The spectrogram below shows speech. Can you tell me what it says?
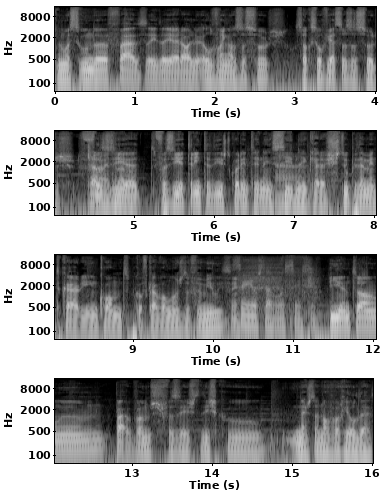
Numa segunda fase, a ideia era: olha, ele vem aos Açores, só que se ele viesse aos Açores, Já não fazia, fazia 30 dias de quarentena em Sydney, Ah. que era estupidamente caro e incómodo porque ele ficava longe da família. Sim. Sim, eles estavam assim, sim. E então, hum, pá, vamos fazer este disco nesta nova realidade.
